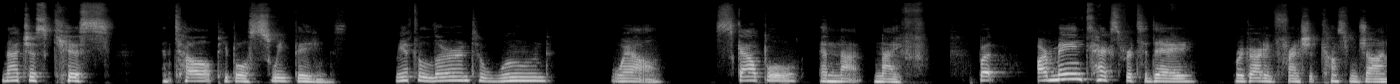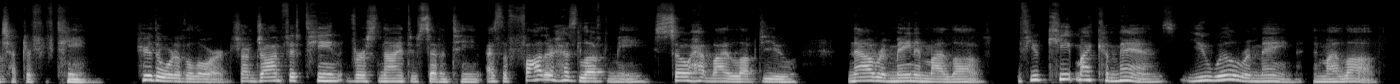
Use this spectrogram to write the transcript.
not just kiss and tell people sweet things. We have to learn to wound well, scalpel and not knife. But our main text for today regarding friendship comes from John chapter 15. Hear the word of the Lord. John 15, verse 9 through 17. As the Father has loved me, so have I loved you. Now remain in my love. If you keep my commands, you will remain in my love,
